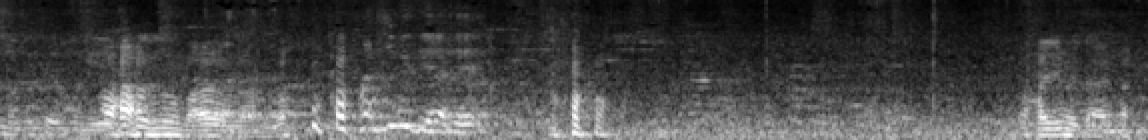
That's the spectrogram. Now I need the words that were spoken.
そうなんだえああ、どうもありがとうございます。初めてやで 初めて会いました。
